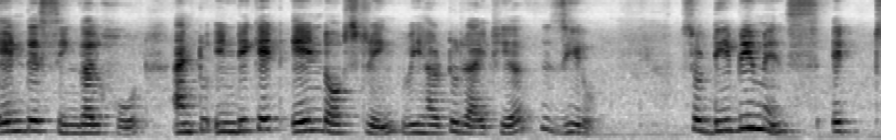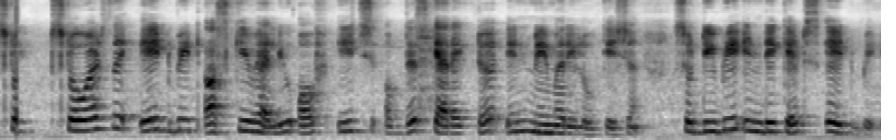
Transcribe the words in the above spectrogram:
end this single quote and to indicate end of string we have to write here 0 so db means it, st stores the 8 bit ASCII value of each of this character in memory location. So db indicates 8 bit.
